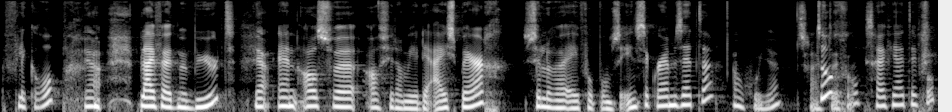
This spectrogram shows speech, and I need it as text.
flikker op, Ja. blijf uit mijn buurt. Ja. En als, we, als je dan weer de ijsberg, zullen we even op onze Instagram zetten. Oh, goeie. Schrijf Toch? het even op. Schrijf jij het even op?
